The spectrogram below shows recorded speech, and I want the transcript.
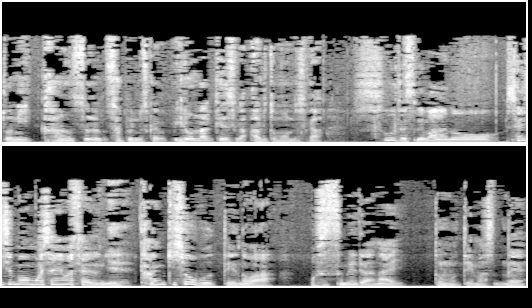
トに関するサプリの使い方いろんなケースがあると思うんですが。そうですね。まああの先週も申し上げましたように、短期勝負っていうのはおすすめではないと思っていますので。うんうん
